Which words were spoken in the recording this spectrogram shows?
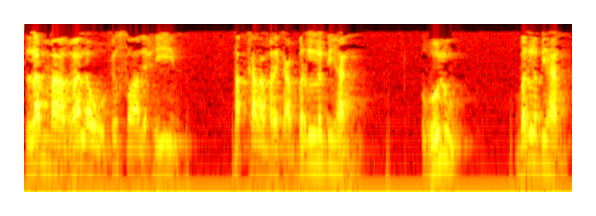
lamma ghalau fi salihin. Tatkala mereka berlebihan gulu berlebihan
